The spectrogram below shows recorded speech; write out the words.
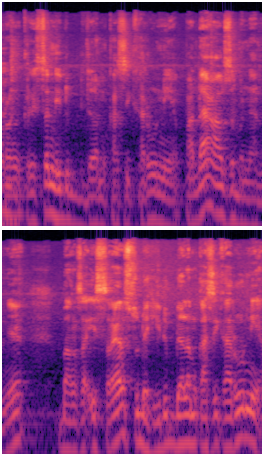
orang Kristen hidup di dalam kasih karunia. Padahal sebenarnya bangsa Israel sudah hidup dalam kasih karunia.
